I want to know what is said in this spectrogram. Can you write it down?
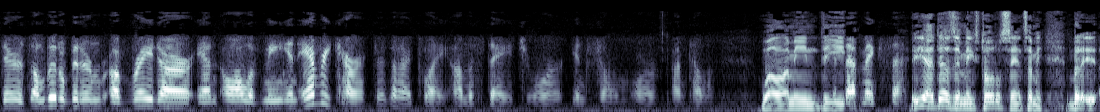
there's a little bit of radar and all of me in every character that I play on the stage or in film or on television. Well, I mean the if that makes sense. Yeah, it does. It makes total sense. I mean, but it,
